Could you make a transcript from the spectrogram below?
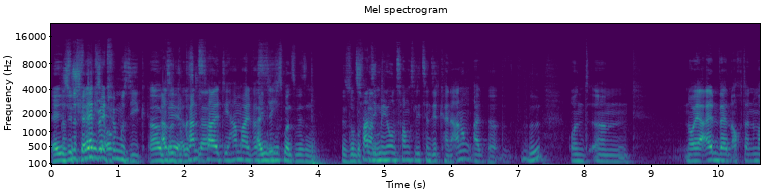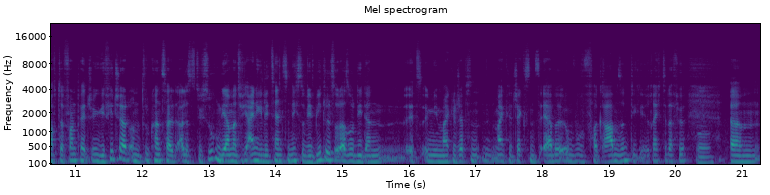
Ey, das ist eine Flatrate für Musik. Ah, okay, also du kannst klar. halt, die haben halt, was Eigentlich ich, muss man es wissen. So 20 bekannt. Millionen Songs lizenziert, keine Ahnung. Halt, Ja. Und ähm, neue Alben werden auch dann immer auf der Frontpage irgendwie gefeatured und du kannst halt alles durchsuchen. Die haben natürlich einige Lizenzen nicht, so wie Beatles oder so, die dann jetzt irgendwie Michael, Jackson, Michael Jacksons Erbe irgendwo vergraben sind, die Rechte dafür. Mhm. Ähm,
